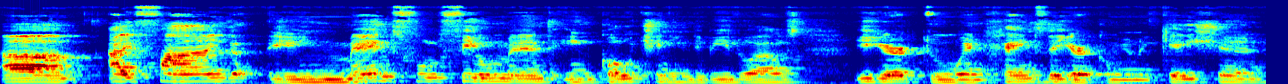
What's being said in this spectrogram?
um, I find immense fulfillment in coaching individuals eager to enhance their communication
